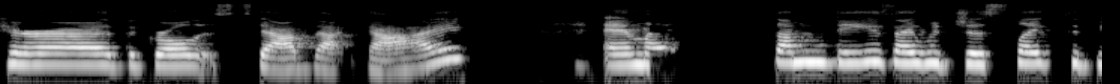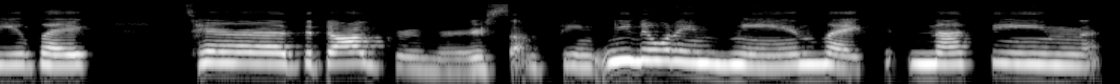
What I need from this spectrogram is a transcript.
Terra, the girl that stabbed that guy?" And like some days I would just like to be like Terra, the dog groomer or something. You know what I mean? Like nothing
